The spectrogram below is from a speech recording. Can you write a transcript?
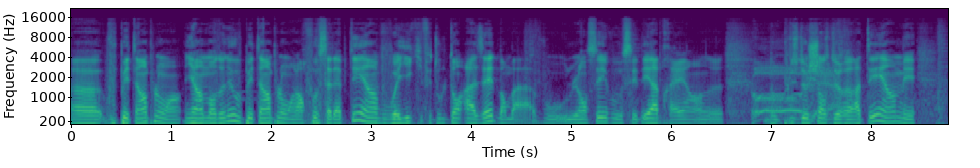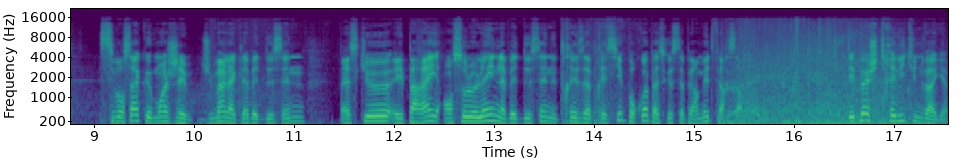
euh, vous pétez un plomb. Hein. Il y a un moment donné vous pétez un plomb. Alors faut s'adapter, hein. vous voyez qu'il fait tout le temps AZ, bon bah vous lancez vos CD après, donc plus de chances de rater, mais c'est pour ça que moi j'ai du mal avec la bête de scène. Parce que, et pareil, en solo lane, la bête de scène est très appréciée. Pourquoi? Parce que ça permet de faire ça. Dépêche très vite une vague.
